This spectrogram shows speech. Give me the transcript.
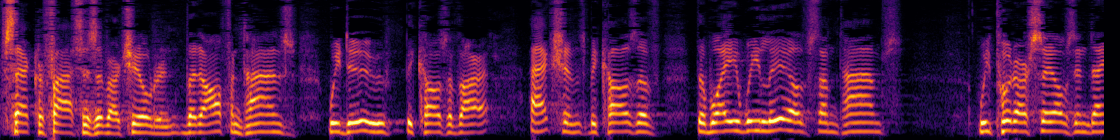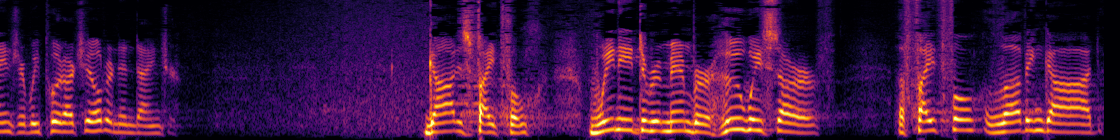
sacrifices of our children, but oftentimes we do because of our actions, because of the way we live. Sometimes we put ourselves in danger, we put our children in danger. God is faithful. We need to remember who we serve a faithful, loving God,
